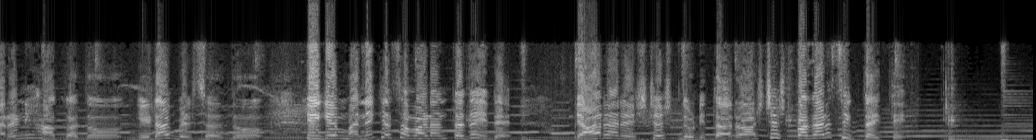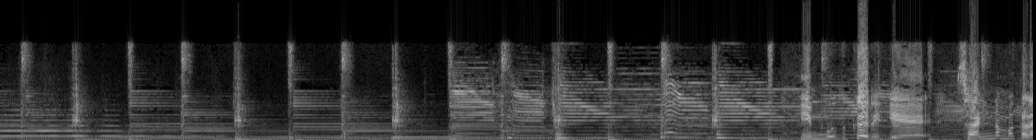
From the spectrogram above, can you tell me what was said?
ಅರಣಿ ಹಾಕೋದು, ಗಿಡ ಬೆಳೆಸೋದು, ಹೀಗೆ ಮನೆ ಕೆಲಸ ಮಾಡೋಂಥದ್ದೇ ಇದೆ. ಯಾರು ಎಷ್ಟೆಷ್ಟು ದುಡಿತಾರೋ ಅಷ್ಟೆಷ್ಟು ಪಗಾರ ಸಿಗ್ತೈತೆ. ಈ ಮುದುಕರಿಗೆ, ಸಣ್ಣ ಮಕ್ಕಳ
